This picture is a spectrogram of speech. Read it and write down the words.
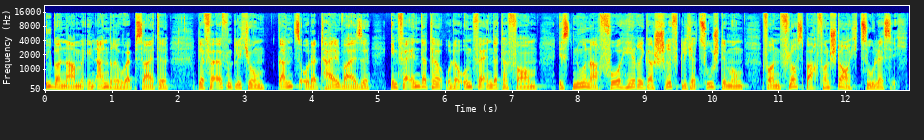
Übernahme in andere Webseite, der Veröffentlichung ganz oder teilweise in veränderter oder unveränderter Form ist nur nach vorheriger schriftlicher Zustimmung von Flossbach von Storch zulässig.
